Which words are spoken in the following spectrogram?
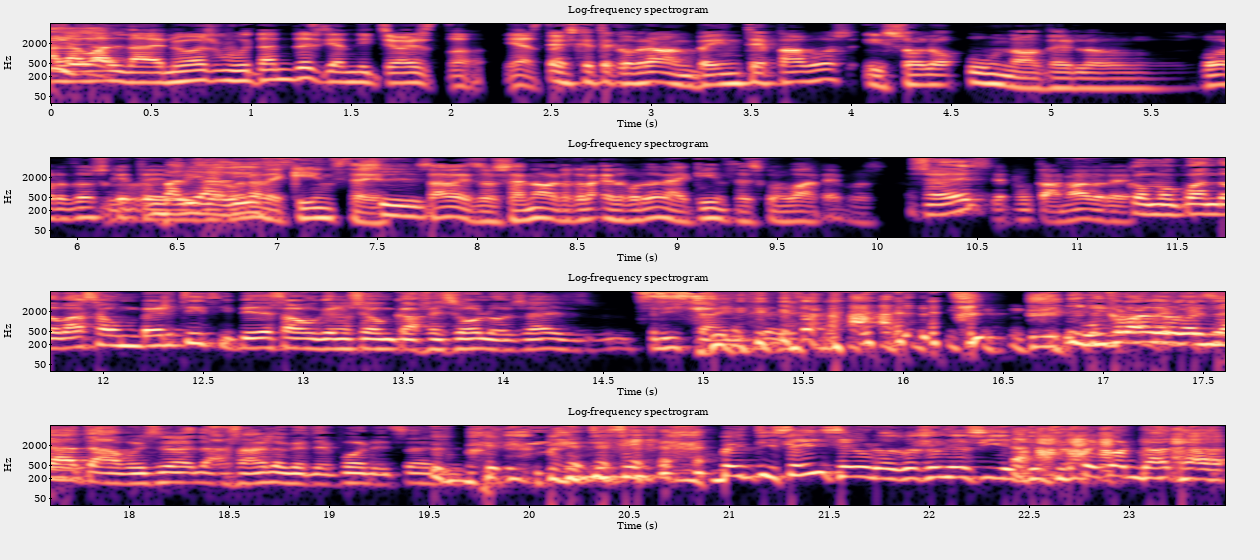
a la balda de nuevos mutantes y han dicho esto. Ya está. Es que te cobraban 20 pavos y solo uno de los gordos que te Valía era 10. de 15, Sí. ¿sabes? O sea, no, el, el gordo era de 15, es como, vale, pues, eso es de puta madre. como cuando vas a un Vertiz y pides algo que no sea un café solo, ¿sabes? Freestyle. Y te un frappe con nata, pues ya sabes lo que te pones, ¿sabes? 26, 26 euros, vas al día siguiente, un frappe con nata,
